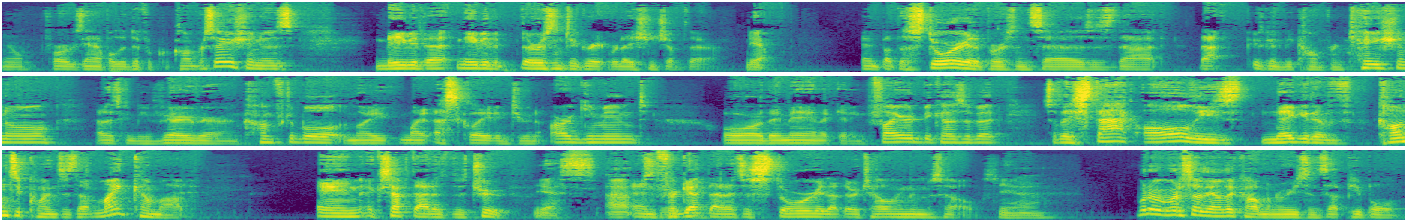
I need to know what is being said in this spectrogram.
you know for example the difficult conversation is maybe that maybe the, there isn't a great relationship there Yeah. and but the story the person says is that that is going to be confrontational that is going to be very very uncomfortable it might might escalate into an argument or they may end up getting fired because of it so they stack all these negative consequences that might come up and accept that as the truth Yes. and forget that it's a story that they're telling themselves Yeah. What are, what are some of the other common reasons that people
